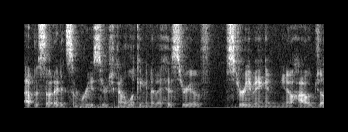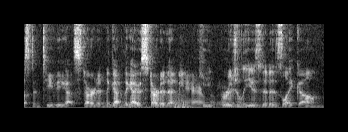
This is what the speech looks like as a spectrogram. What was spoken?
episode I did some research, kind of looking into the history of streaming and you know how Justin TV got started. And the guy the guy who started, it, I mean, Yeah, I he remember originally used it as like um,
